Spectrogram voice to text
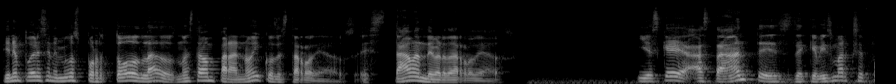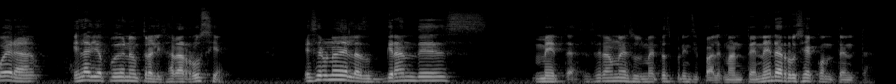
Tienen poderes enemigos por todos lados. No estaban paranoicos de estar rodeados. Estaban de verdad rodeados. Y es que hasta antes de que Bismarck se fuera, él había podido neutralizar a Rusia. Esa era una de las grandes metas, esa era una de sus metas principales, mantener a Rusia contenta.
